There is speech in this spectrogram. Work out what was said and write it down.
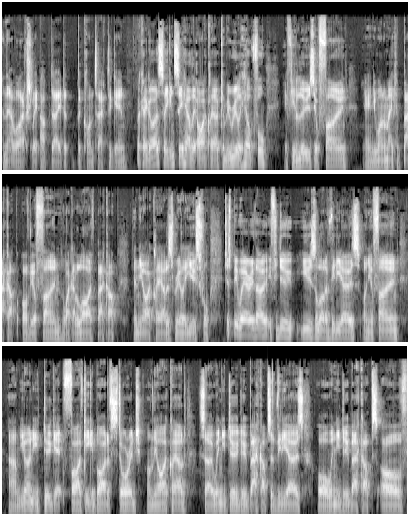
And that will actually update the contact again. Okay, guys, so you can see how the iCloud can be really helpful if you lose your phone and you want to make a backup of your phone, like a live backup, then the iCloud is really useful. Just be wary though, if you do use a lot of videos on your phone, um, you only do get 5 gigabyte of storage on the iCloud. So when you do do backups of videos or when you do backups of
